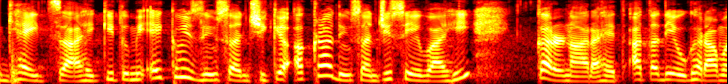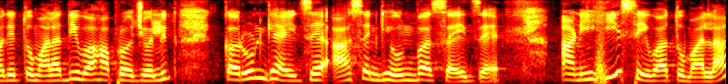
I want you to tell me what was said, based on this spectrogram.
घ्यायचा आहे की तुम्ही एकवीस दिवसांची किंवा अकरा दिवसांची सेवा ही करणार आहेत. आता देवघरामध्ये तुम्हाला दिवा हा प्रज्वलित करून घ्यायचे आसन घेऊन बसायचे आणि ही सेवा तुम्हाला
